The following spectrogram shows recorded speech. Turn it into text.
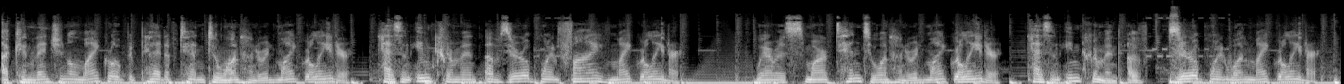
a conventional micropipette of 10 to 100 microliter has an increment of 0.5 microliter. whereas Smart 10 to 100 microliter has an increment of 0.1 microliter.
